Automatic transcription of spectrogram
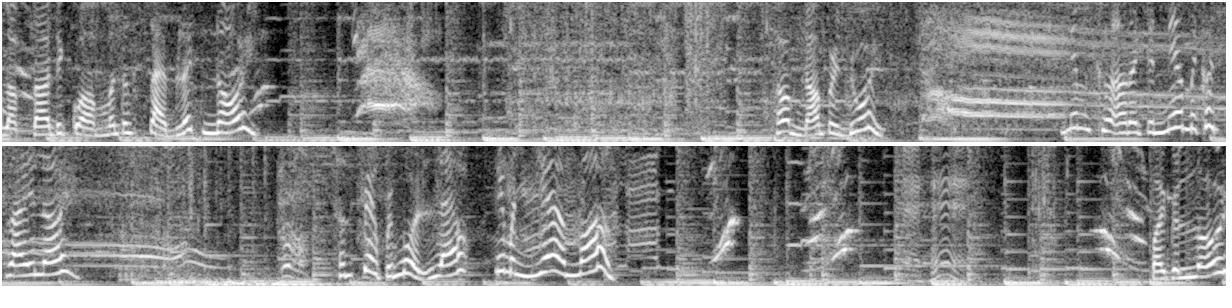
หลับตาดีกว่ามันจะแสบเล็กน้อยเพิ่มน้ำไปด้วย นี่มันคืออะไรกันเนี่ยไม่เข้าใจเลย ฉันเปียกไปหมดแล้ว นี่มันแย่มาก ไปกันเลย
